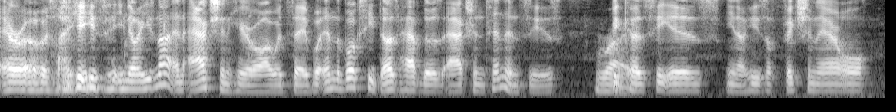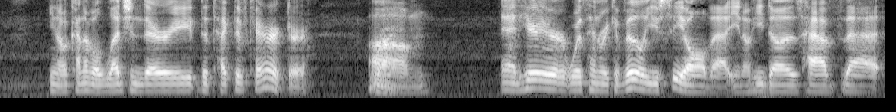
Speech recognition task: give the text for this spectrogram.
arrows. Like he's you know, he's not an action hero, I would say, but in the books he does have those action tendencies right. because he is, you know, he's a fictional, you know, kind of a legendary detective character. Right. Um and here with Henry Cavill, you see all that. You know, he does have that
